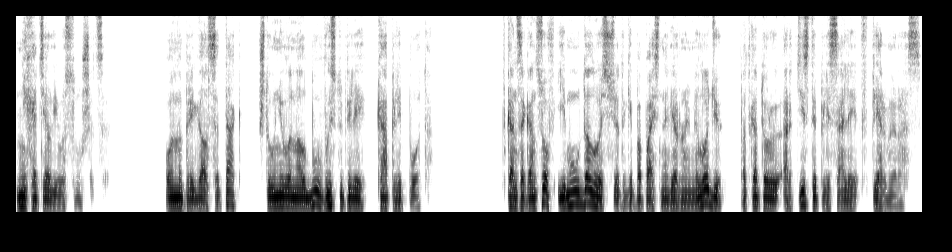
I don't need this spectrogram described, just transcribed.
не хотел его слушаться. Он напрягался так, что у него на лбу выступили капли пота. В конце концов, ему удалось все-таки попасть на верную мелодию, под которую артисты плясали в первый раз.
